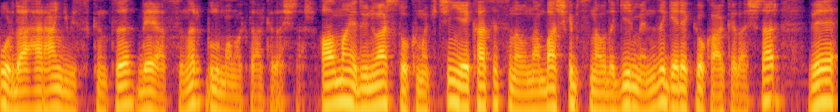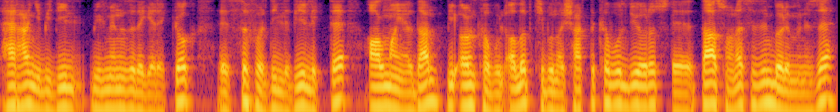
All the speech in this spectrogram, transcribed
burada herhangi bir sıkıntı veya sınır bulunmamakta arkadaşlar. Almanya'da üniversite okumak için YKS sınavından başka bir sınava da girmenize gerek yok arkadaşlar ve herhangi bir dil bilmenize de gerek yok. E, sıfır dille birlikte Almanya'dan bir ön kabul alıp ki buna şartlı kabul diyoruz. E, daha sonra sizin bölümünüze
